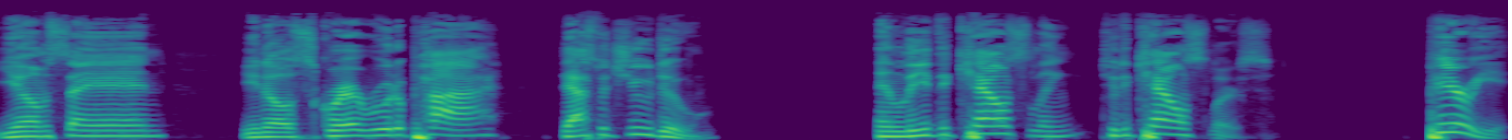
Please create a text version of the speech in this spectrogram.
You know what I'm saying? You know, square root of pi. That's what you do and leave the counseling to the counselors. Period.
